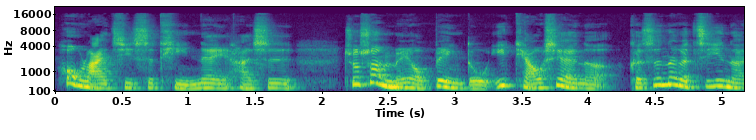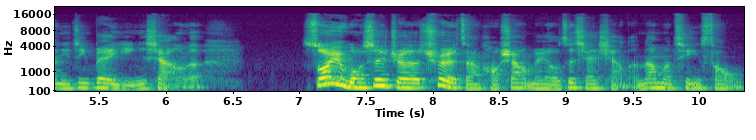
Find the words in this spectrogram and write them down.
后来其实体内还是就算没有病毒一条线呢，可是那个机能已经被影响了。所以我是觉得确诊好像没有之前想的那么轻松。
